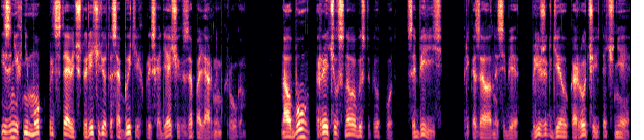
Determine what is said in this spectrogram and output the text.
из них не мог представить, что речь идет о событиях, происходящих за полярным кругом. На лбу Рэчел снова выступил пот. «Соберись», — приказала она себе, — «ближе к делу, короче и точнее.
